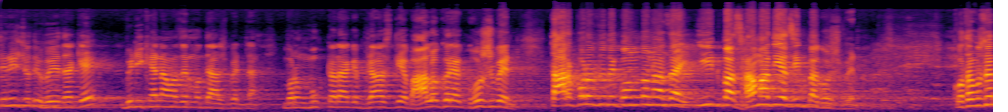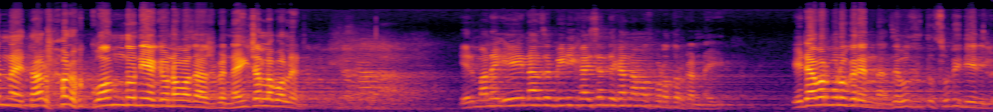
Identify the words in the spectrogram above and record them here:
জিনিস যদি হয়ে থাকে, বিড়ি খেয়ে নামাজের মধ্যে আসবেন না। বরং মুখটার আগে ব্রাশ দিয়ে ভালো করে ঘষবেন, তারপরেও যদি গন্ধ না যায়, ইট বা ঝামা দিয়ে জিব্বা ঘষবেন। কথা বুঝেন নাই? তারপরও গন্ধ নিয়ে কেউ নামাজ আসবেন না, ইনশাল্লাহ বলেন। এর মানে এই না যে বিড়ি খাইছেন দেখার নামাজ পড়ার দরকার নাই। এটা আবার মনে করেন না যে হুজুর তো ছুটি দিয়ে দিল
